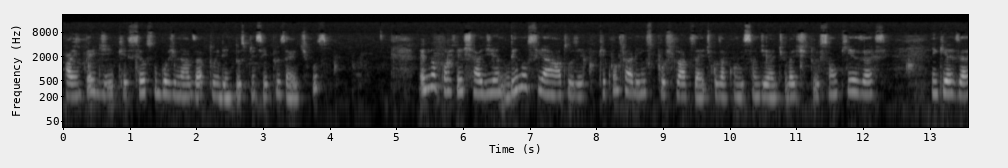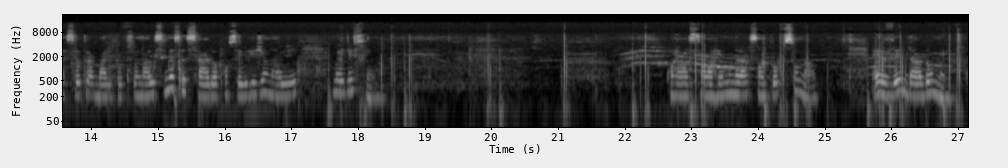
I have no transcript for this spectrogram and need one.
para impedir que seus subordinados atuem dentro dos princípios éticos ele não pode deixar de denunciar atos que contrariam os postulados éticos à Comissão de Ética da instituição que exerce, em que exerce seu trabalho profissional e, se necessário, ao Conselho Regional de Medicina. Com relação à remuneração profissional, é vedado ao médico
